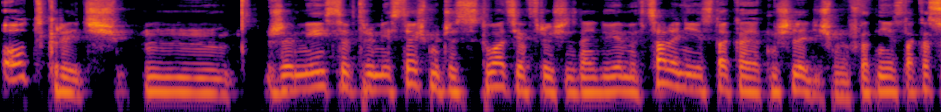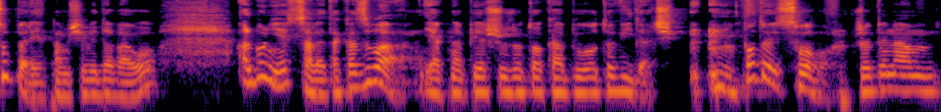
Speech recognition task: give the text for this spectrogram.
odkryć, mm, że miejsce, w którym jesteśmy, czy sytuacja, w której się znajdujemy, wcale nie jest taka, jak myśleliśmy. Na przykład nie jest taka super, jak nam się wydawało, albo nie jest wcale taka zła, jak na pierwszy rzut oka było to widać. po to jest słowo, żeby nam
